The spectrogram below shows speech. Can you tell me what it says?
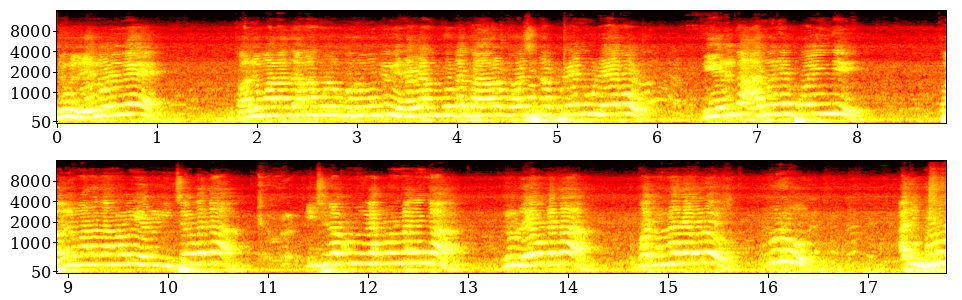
నువ్వు లేనుడివే తనుమన ధనములు గురువుకి వినయముగా దారం పోసినప్పుడే నువ్వు లేవు. నీ ఎరుక ఆరోగ్యం పోయింది. తనుమన ధనములు ఎరుక ఇచ్చావు కదా. ఇచ్చినప్పుడు నువ్వు ఎక్కడ ఉండాలి ఇంకా? నువ్వు లేవు కదా. మరి ఉన్నది ఎవరు? గురువు. అది గురువు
